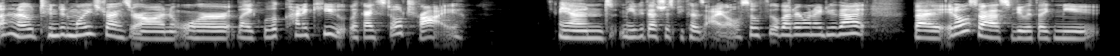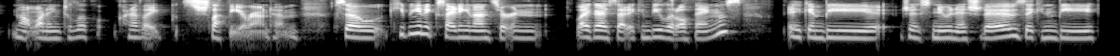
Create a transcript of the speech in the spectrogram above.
I don't know, tinted moisturizer on or like look kind of cute. Like I still try. And maybe that's just because I also feel better when I do that. But it also has to do with like me not wanting to look kind of like schleppy around him. So keeping it exciting and uncertain, like I said, it can be little things. It can be just new initiatives. It can be,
